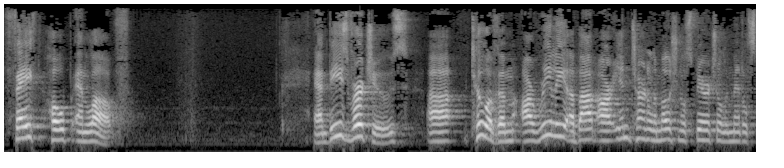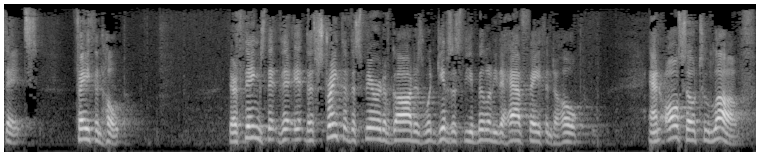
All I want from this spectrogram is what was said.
faith, hope, and love. And these virtues, uh, two of them, are really about our internal emotional, spiritual, and mental states faith and hope. They're things that the, the strength of the Spirit of God is what gives us the ability to have faith and to hope and also to love.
